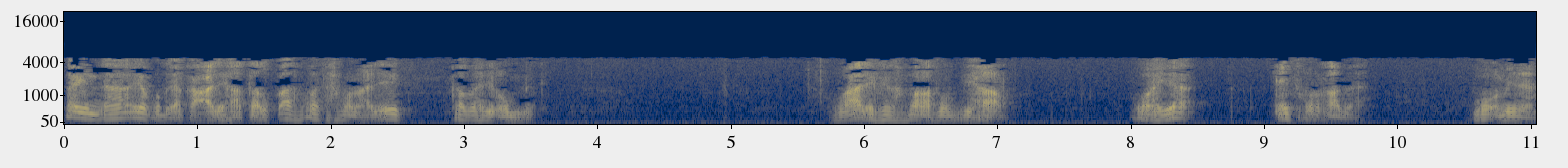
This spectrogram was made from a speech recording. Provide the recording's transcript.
فإنها يقع عليها طلقة وتحرم عليك. كظهر أمك. وعليك كفارة الظهار وهي عتق رقبة مؤمنة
